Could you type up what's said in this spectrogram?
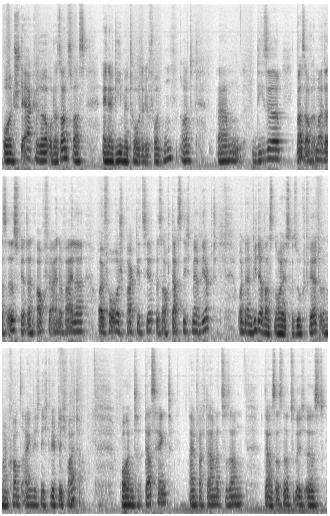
und stärkere oder sonst was Energiemethode gefunden. Und ähm, diese, was auch immer das ist, wird dann auch für eine Weile euphorisch praktiziert, bis auch das nicht mehr wirkt und dann wieder was Neues gesucht wird und man kommt eigentlich nicht wirklich weiter. Und das hängt einfach damit zusammen, dass es nützlich ist,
